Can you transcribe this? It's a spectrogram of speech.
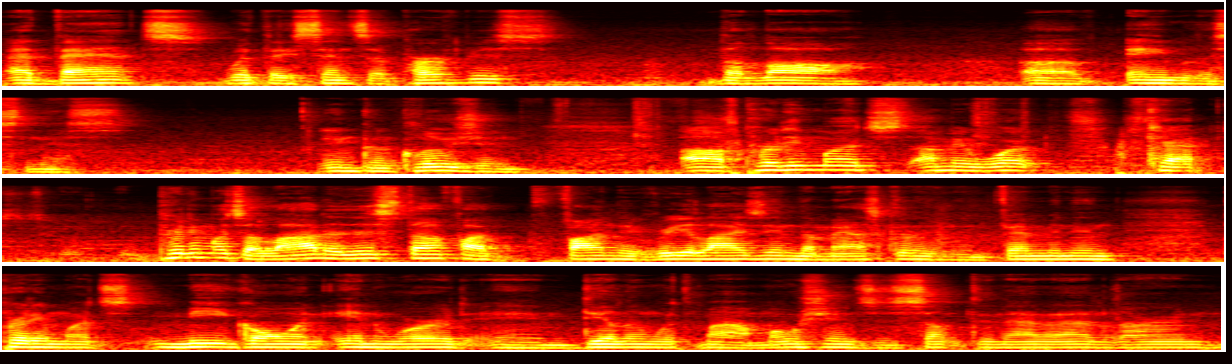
Advance with a Sense of Purpose, the Law of Aimlessness. In conclusion, uh, pretty much, I mean, what kept pretty much a lot of this stuff I finally realizing the masculine and feminine, pretty much me going inward and dealing with my emotions is something that I learned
